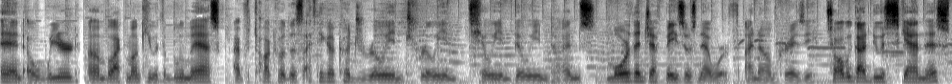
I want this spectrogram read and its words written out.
and a weird um, black monkey with a blue mask. I've talked about this, I think a quadrillion, trillion, tillion, billion times. More than Jeff Bezos' net worth. I know I'm crazy. So all we gotta do is scan this.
